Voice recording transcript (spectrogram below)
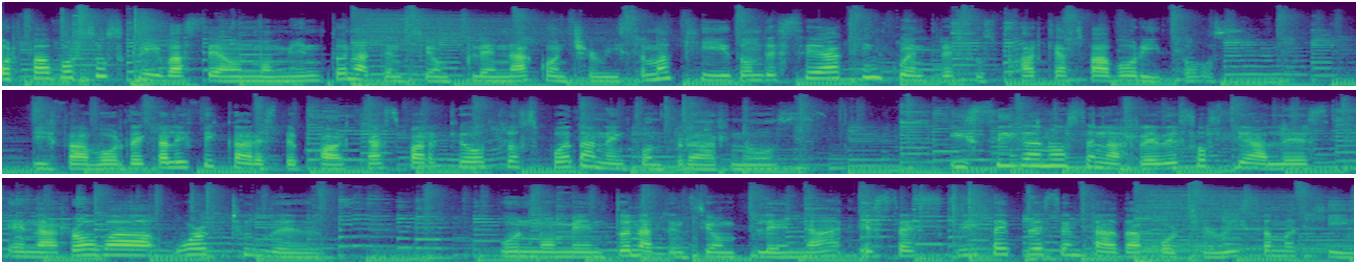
Por favor, suscríbase a Un Momento en Atención Plena con Teresa McKee donde sea que encuentre sus podcasts favoritos. Y favor de calificar este podcast para que otros puedan encontrarnos. Y síganos en las redes sociales en arroba work to live. Un Momento en Atención Plena está escrita y presentada por Teresa McKee.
